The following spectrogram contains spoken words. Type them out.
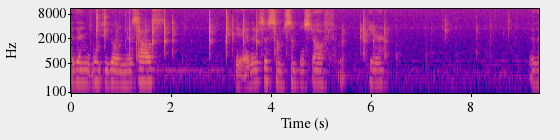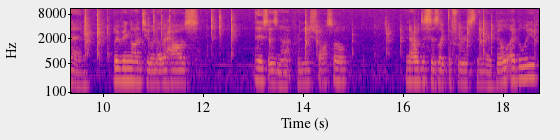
And then once you go in this house, yeah, there's just some simple stuff here. And then moving on to another house. This is not finished also. Now this is like the first thing I built, I believe.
